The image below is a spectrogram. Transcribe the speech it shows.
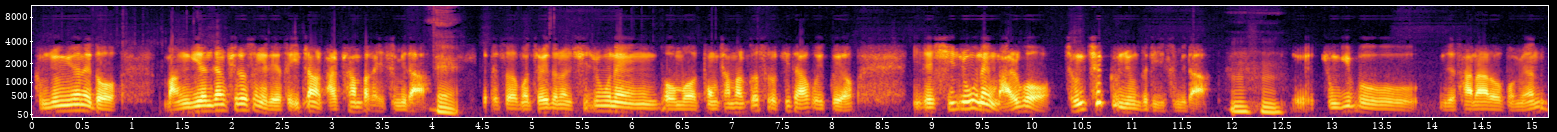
금융위원회도 만기 연장 필요성에 대해서 입장을 발표한 바가 있습니다. 네. 그래서 뭐 저희들은 시중은행도 뭐 동참할 것으로 기대하고 있고요. 이제 시중은행 말고 정책 금융들이 있습니다. 음흠. 예, 중기부 이제 산하로 보면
